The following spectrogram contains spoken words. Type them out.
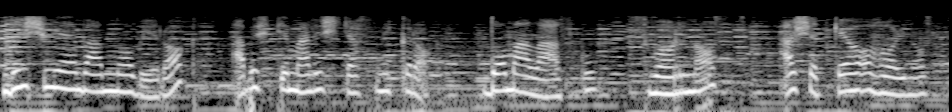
Vyšujem vám nový rok, aby ste mali šťastný krok. Doma lásku, svornosť a všetkého hojnosť.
